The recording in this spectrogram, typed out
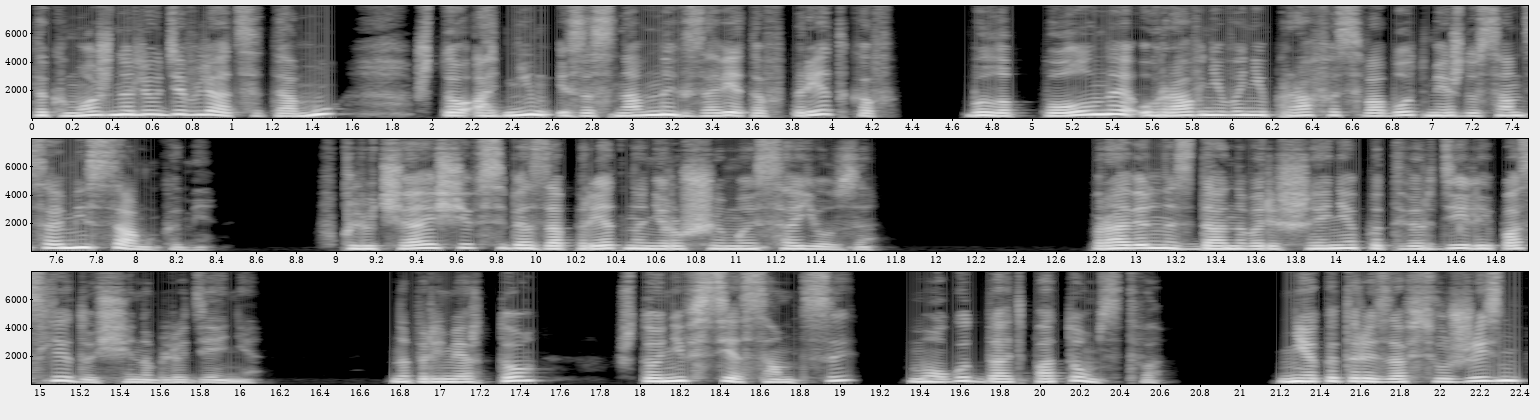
Так можно ли удивляться тому, что одним из основных заветов предков было полное уравнивание прав и свобод между самцами и самками, включающий в себя запрет на нерушимые союзы? Правильность данного решения подтвердили и последующие наблюдения. Например, то, что не все самцы могут дать потомство. Некоторые за всю жизнь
